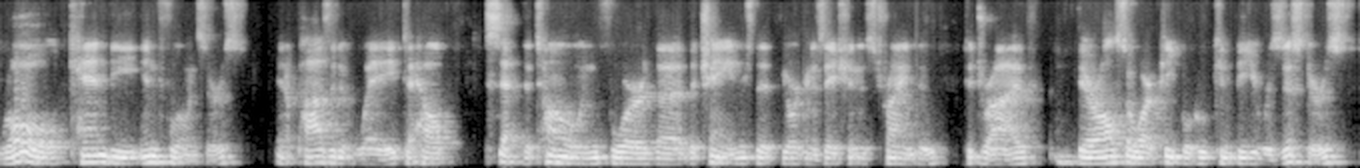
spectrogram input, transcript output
role can be influencers in a positive way to help set the tone for the, the change that the organization is trying to, to drive. There also are people who can be resistors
